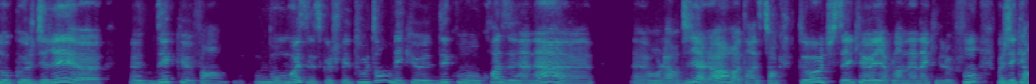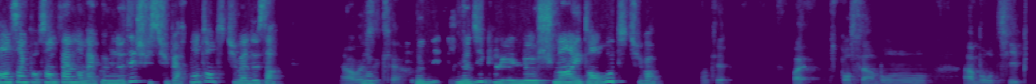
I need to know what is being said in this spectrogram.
Donc je dirais dès que enfin bon moi c'est ce que je fais tout le temps mais que dès qu'on croise des nanas on leur dit alors, t'investis en crypto, tu sais qu'il y a plein de nanas qui le font. Moi, j'ai 45% de femmes dans ma communauté, je suis super contente, tu vois, de ça. Ah ouais, c'est clair. Je me, dis, que le, chemin est en route, tu vois. Ok. Ouais, je pense que c'est un bon, un bon tip.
